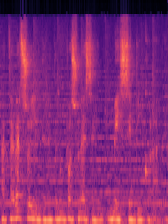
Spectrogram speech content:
attraverso internet non possono essere messe e vincolate.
